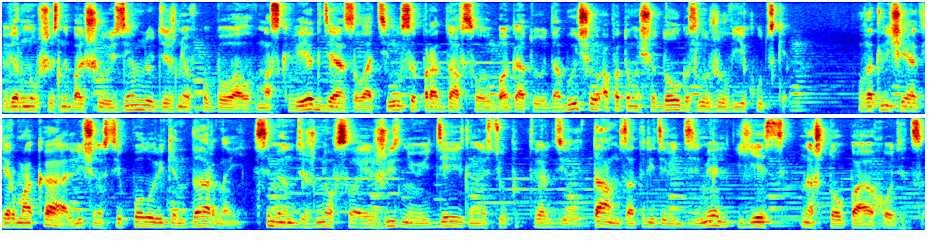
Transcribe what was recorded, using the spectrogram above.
Вернувшись на Большую Землю, Дежнев побывал в Москве, где озолотился, продав свою богатую добычу, а потом еще долго служил в Якутске. В отличие от Ермака, личности полулегендарной, Семен Дежнев своей жизнью и деятельностью подтвердил, там, за 3-9 земель, есть на что поохотиться.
